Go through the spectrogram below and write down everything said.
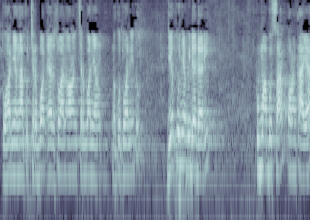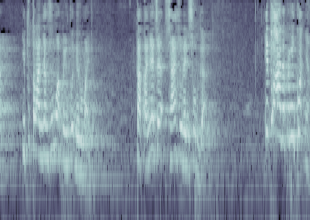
Tuhan yang ngaku Cirebon, eh, Tuhan orang Cirebon yang ngaku Tuhan itu. Dia punya bidadari, rumah besar, orang kaya, itu telanjang semua pengikut di rumah itu. Katanya saya sudah di surga. Itu ada pengikutnya.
